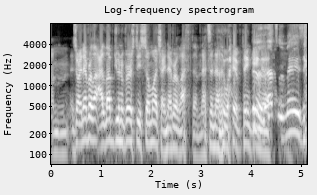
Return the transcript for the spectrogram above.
um, so I never, I loved universities so much, I never left them. That's another way of thinking. Dude, that's amazing.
